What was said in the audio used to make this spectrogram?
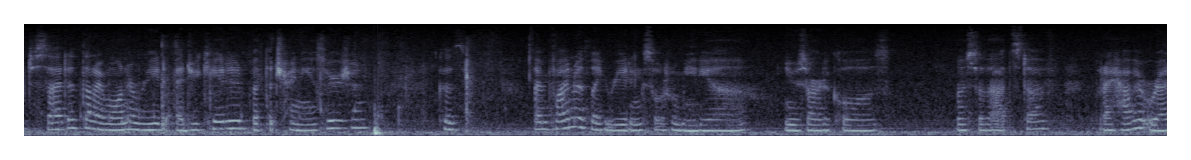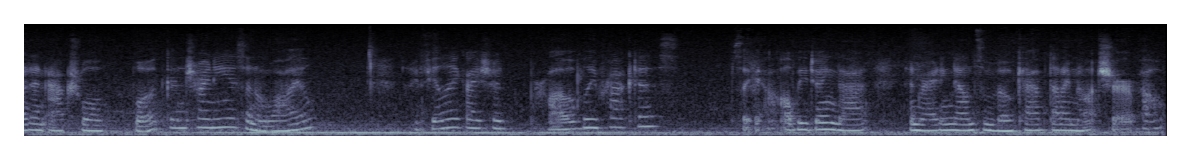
I decided that I want to read Educated, but the Chinese version, because I'm fine with like reading social media, news articles, most of that stuff, but I haven't read an actual book in Chinese in a while. I feel like I should probably practice. So yeah, I'll be doing that and writing down some vocab that I'm not sure about.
